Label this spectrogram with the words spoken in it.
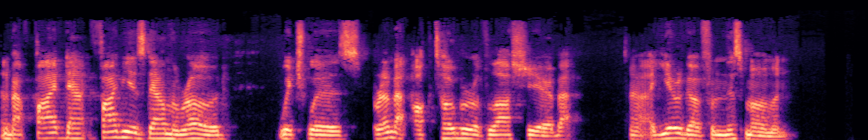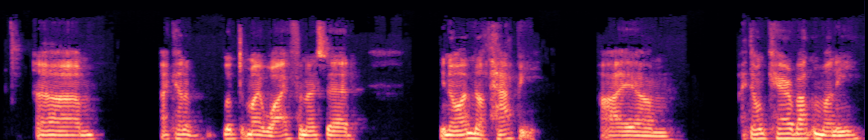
and about five down, five years down the road, which was around about October of last year, about uh, a year ago from this moment, um, I kind of looked at my wife and I said, you know, I'm not happy. I um I don't care about the money.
